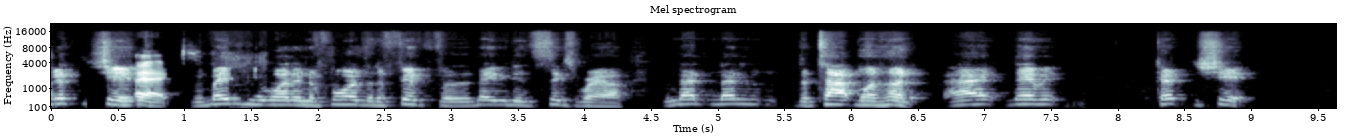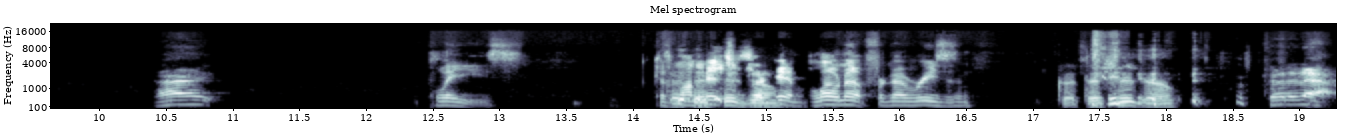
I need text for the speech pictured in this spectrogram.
get the shit. facts. We maybe get one in the fourth or the fifth, or maybe in the sixth round, but not not the top one hundred. All right, damn it, cut the shit. All right, Please, because my that mentions are getting blown up for no reason. Cut that shit, Joe. cut it out.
